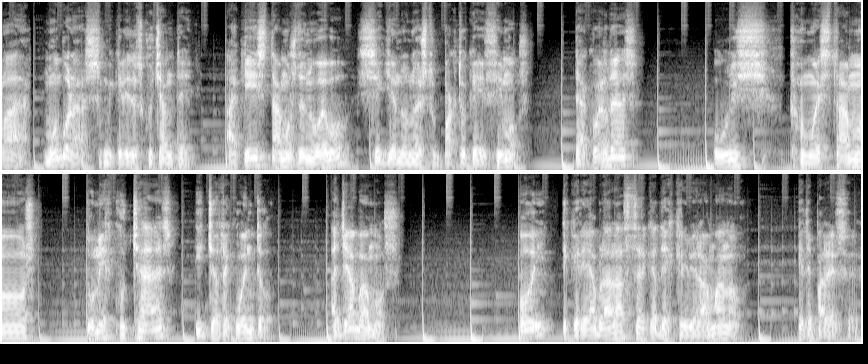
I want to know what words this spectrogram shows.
Hola, muy buenas, mi querido escuchante. Aquí estamos de nuevo, siguiendo nuestro pacto que hicimos. ¿Te acuerdas? Uy, ¿cómo estamos? Tú me escuchas y yo te cuento. Allá vamos. Hoy te quería hablar acerca de escribir a mano. ¿Qué te parece?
